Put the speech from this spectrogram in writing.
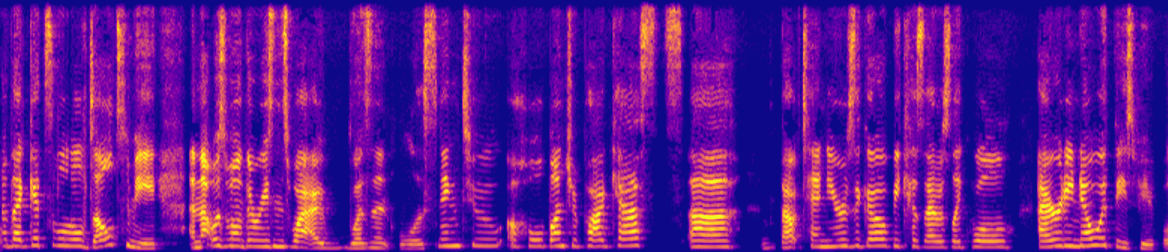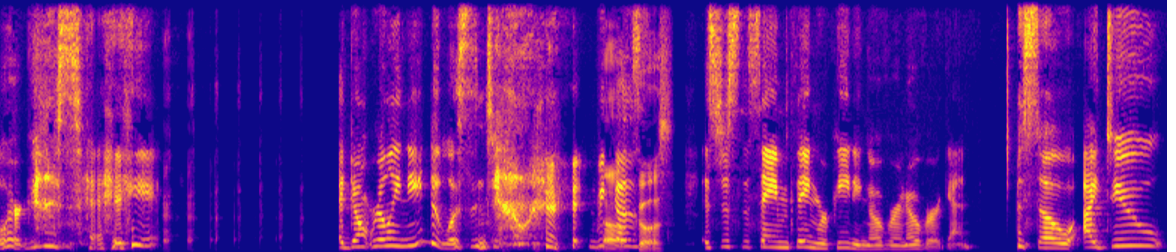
And that gets a little dull to me. And that was one of the reasons why I wasn't listening to a whole bunch of podcasts uh, about 10 years ago because I was like, well, I already know what these people are going to say. I don't really need to listen to it because course. it's just the same thing repeating over and over again. So I do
